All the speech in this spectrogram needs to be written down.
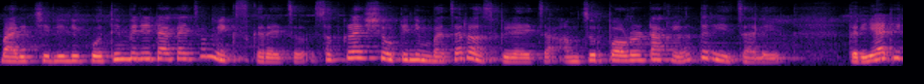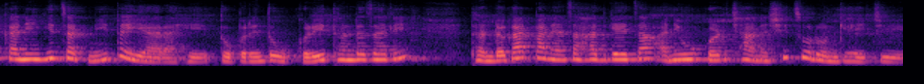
बारीक चिरलेली कोथिंबिरी टाकायचं मिक्स करायचं. सगळ्यात शेवटी लिंबाचा रस पिळायचा. आमचूर पावडर टाकलं तरीही चालेल. तर या ठिकाणी ही चटणी तयार आहे. तोपर्यंत उकळी थंड झाली. थंडगार पाण्याचा हात घ्यायचा आणि उकड छान अशी चुरून घ्यायची.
